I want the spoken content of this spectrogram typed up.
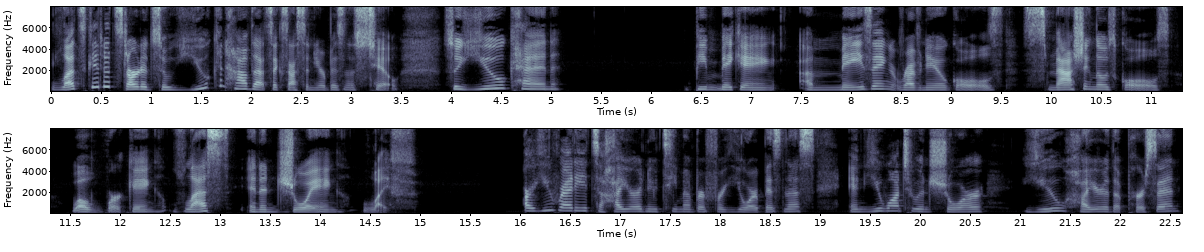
let's get it started so you can have that success in your business too. So you can be making amazing revenue goals, smashing those goals while working less and enjoying life. Are you ready to hire a new team member for your business and you want to ensure you hire the person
